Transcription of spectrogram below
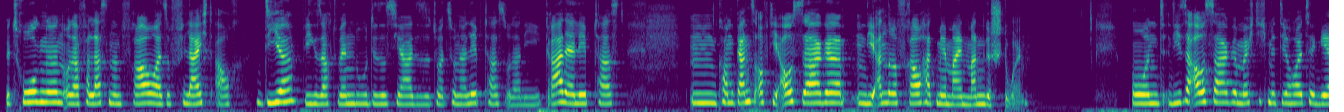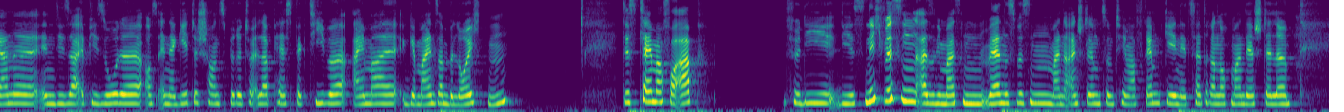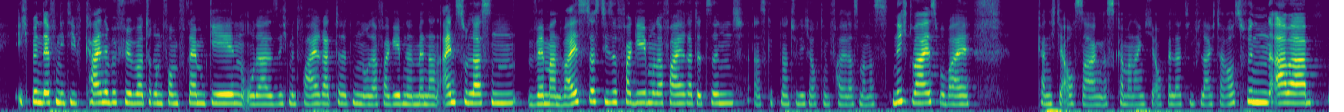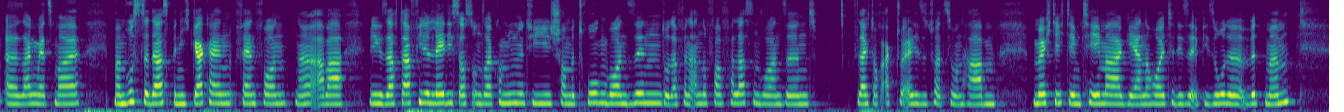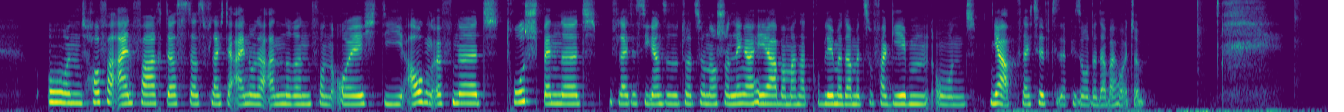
betrogenen oder verlassenen Frau, also vielleicht auch dir, wie gesagt, wenn du dieses Jahr die Situation erlebt hast oder die gerade erlebt hast, mm, kommt ganz oft die Aussage, die andere Frau hat mir meinen Mann gestohlen. Und diese Aussage möchte ich mit dir heute gerne in dieser Episode aus energetischer und spiritueller Perspektive einmal gemeinsam beleuchten. Disclaimer vorab, für die, die es nicht wissen, also die meisten werden es wissen, meine Einstellung zum Thema Fremdgehen etc. nochmal an der Stelle. Ich bin definitiv keine Befürworterin vom Fremdgehen oder sich mit verheirateten oder vergebenen Männern einzulassen, wenn man weiß, dass diese vergeben oder verheiratet sind. Es gibt natürlich auch den Fall, dass man das nicht weiß, wobei kann ich dir auch sagen, das kann man eigentlich auch relativ leicht herausfinden. Aber äh, sagen wir jetzt mal, man wusste das, bin ich gar kein Fan von. Ne? Aber wie gesagt, da viele Ladies aus unserer Community schon betrogen worden sind oder für eine andere Frau verlassen worden sind, vielleicht auch aktuell die Situation haben, möchte ich dem Thema gerne heute diese Episode widmen und hoffe einfach, dass das vielleicht der einen oder anderen von euch die Augen öffnet, Trost spendet. Vielleicht ist die ganze Situation auch schon länger her, aber man hat Probleme damit zu vergeben und ja, vielleicht hilft diese Episode dabei heute.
